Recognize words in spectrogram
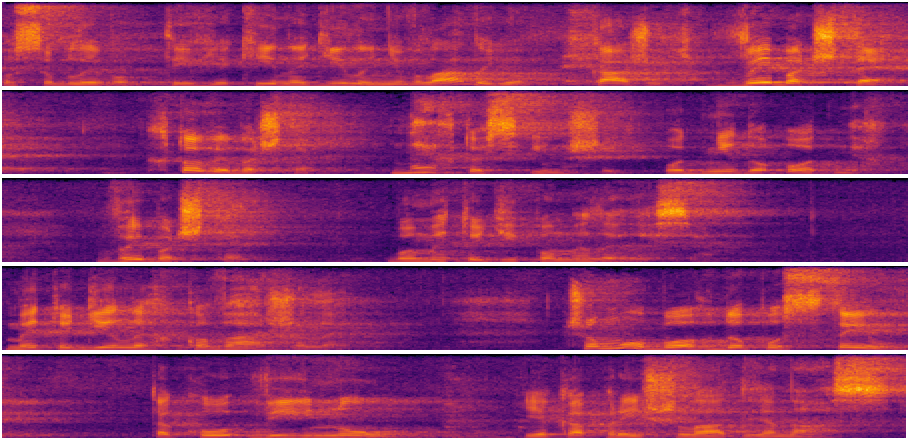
особливо тих, які наділені владою, кажуть: вибачте. Хто вибачте? Не хтось інший, одні до одних. Вибачте, бо ми тоді помилилися. Ми тоді легковажили. Чому Бог допустив таку війну, яка прийшла для нас?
